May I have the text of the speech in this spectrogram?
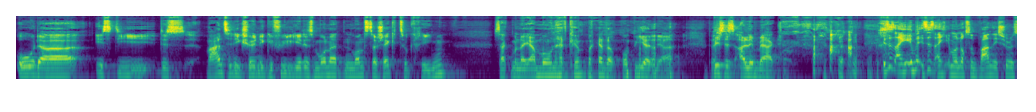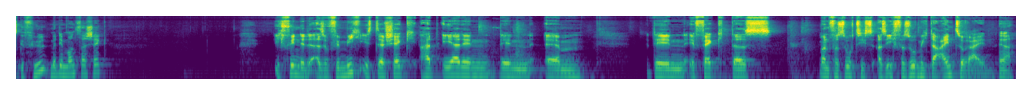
Oder ist die, das wahnsinnig schöne Gefühl, jedes Monat einen Monster-Scheck zu kriegen? Sagt man, na ja, Monat könnte man ja noch probieren, ja. Bis es alle merken. ist, es eigentlich immer, ist es eigentlich immer noch so ein wahnsinnig schönes Gefühl mit dem Monster-Scheck? Ich finde, also für mich ist der Scheck, hat eher den, den, ähm, den Effekt, dass man versucht sich, also ich versuche mich da einzureihen. Ja.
